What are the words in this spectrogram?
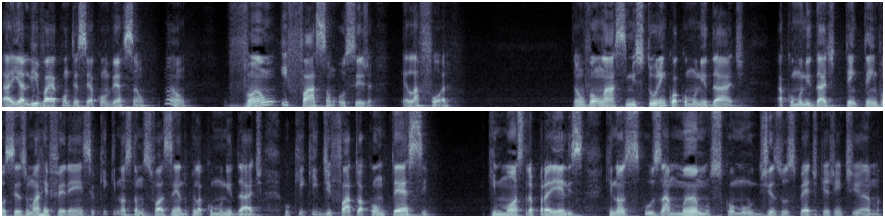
aí ali vai acontecer a conversão. Não. Vão e façam, ou seja, é lá fora. Então vão lá, se misturem com a comunidade. A comunidade tem que ter em vocês uma referência. O que, que nós estamos fazendo pela comunidade? O que, que de fato acontece que mostra para eles que nós os amamos como Jesus pede que a gente ama.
